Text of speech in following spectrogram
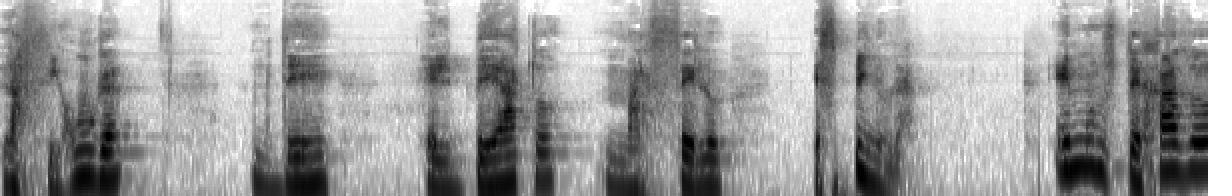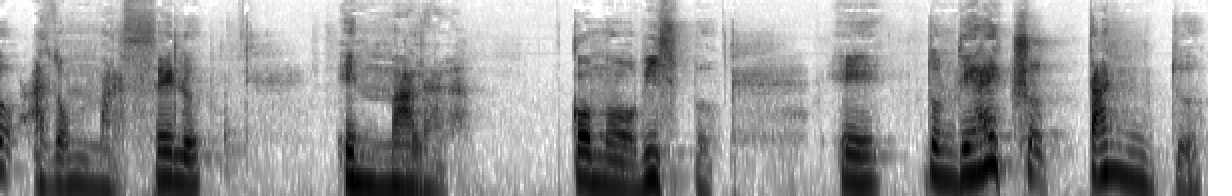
la figura de el beato Marcelo Espínola. Hemos dejado a don Marcelo en Málaga como obispo, eh, donde ha hecho tanto.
